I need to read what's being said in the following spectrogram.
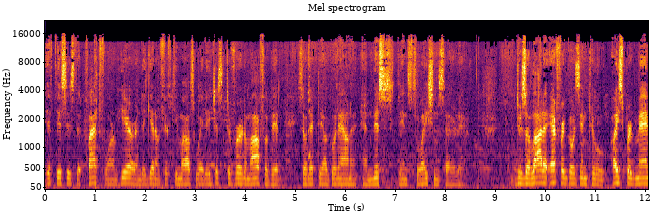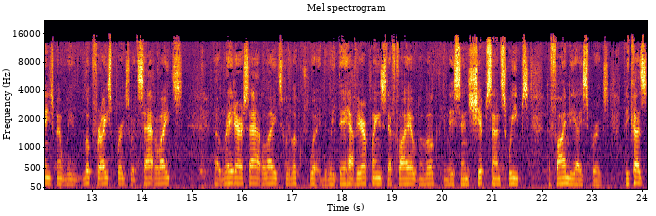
if this is the platform here and they get them 50 miles away, they just divert them off a bit so that they'll go down and, and miss the installations that are there. There's a lot of effort goes into iceberg management. We look for icebergs with satellites, uh, radar satellites. We look. We, they have airplanes that fly out and look, and they send ships on sweeps to find the icebergs because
